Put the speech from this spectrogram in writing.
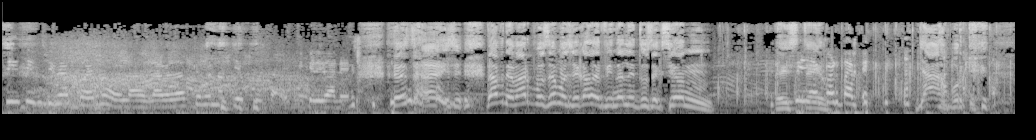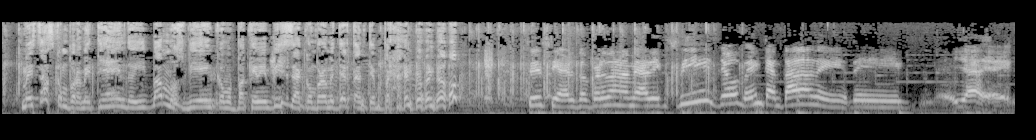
sí, sí, sí me acuerdo. La, la verdad, qué buenos tiempos, ¿sabes, mi querido Alex? Dafne Bar, pues hemos llegado al final de tu sección. Sí, Este, ya córtale. ya, porque me estás comprometiendo y vamos bien como para que me empieces a comprometer tan temprano, ¿no? Sí, es cierto, perdóname, Alex. Sí, yo encantada de... de ya, eh,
